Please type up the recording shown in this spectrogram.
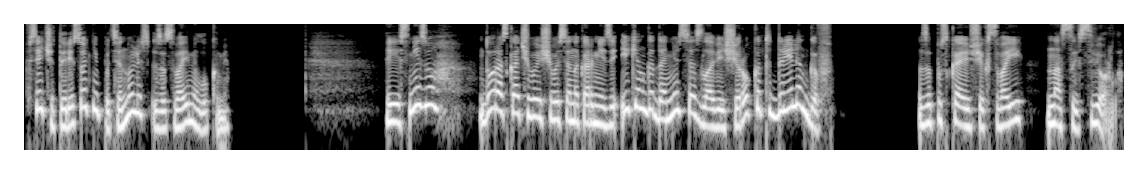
Все четыре сотни потянулись за своими луками. И снизу до раскачивающегося на карнизе Икинга донесся зловещий рокот дрелингов, запускающих свои носы сверла.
